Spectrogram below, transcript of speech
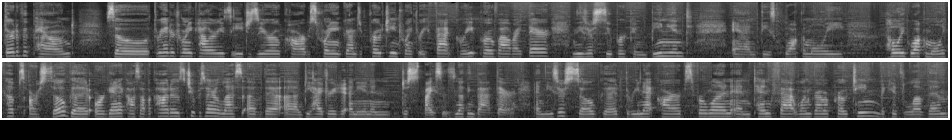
third of a pound, so 320 calories each, zero carbs, 28 grams of protein, 23 fat. Great profile right there. And these are super convenient. And these guacamole Wholly guacamole cups are so good. Organic Hass avocados, 2% or less of the um, dehydrated onion and just spices. Nothing bad there. And these are so good. Three net carbs for one and 10 fat, one gram of protein. The kids love them.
